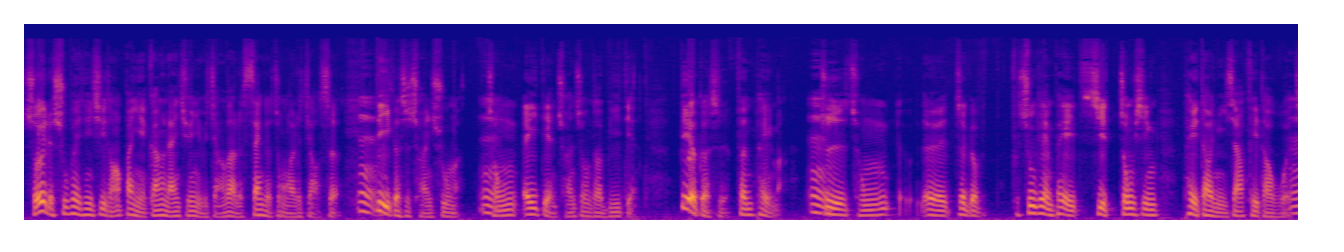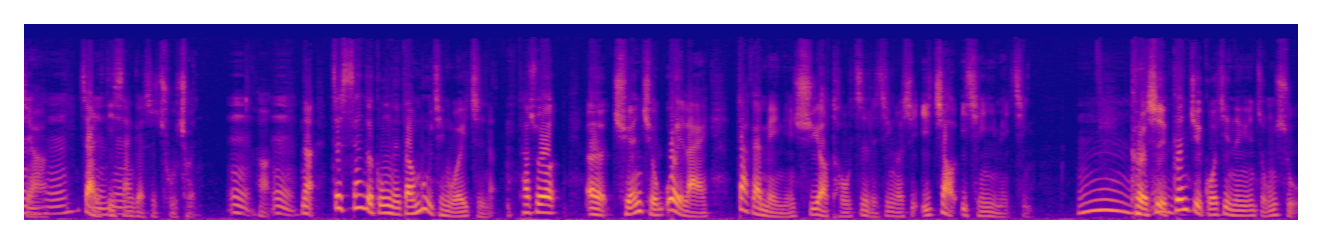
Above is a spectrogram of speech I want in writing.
所有的输配电系统要扮演刚刚蓝璇有讲到了三个重要的角色。嗯，第一个是传输嘛，从 A 点传送到 B 点；第二个是分配嘛，就是从呃这个。输片配系中心配到你家，配到我家。再来第三个是储存。嗯，好，嗯，那这三个功能到目前为止呢，他说，呃，全球未来大概每年需要投资的金额是一兆一千亿美金。嗯，可是根据国际能源总署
